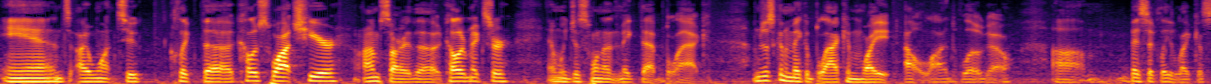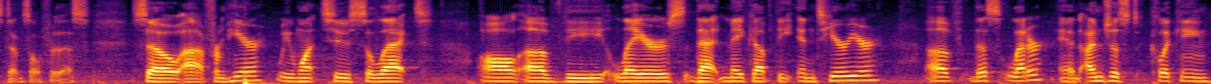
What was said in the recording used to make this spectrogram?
and I want to click the color swatch here. I'm sorry, the color mixer, and we just want to make that black. I'm just going to make a black and white outlined logo, um, basically like a stencil for this. So uh, from here, we want to select all of the layers that make up the interior of this letter. And I'm just clicking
